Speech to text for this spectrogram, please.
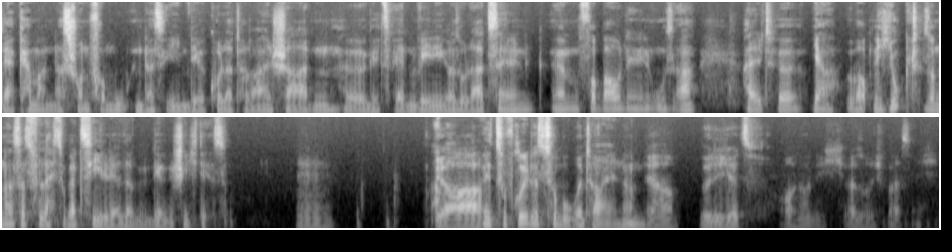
da kann man das schon vermuten, dass ihm der Kollateralschaden, äh, jetzt werden weniger Solarzellen ähm, verbaut in den USA, halt äh, ja überhaupt nicht juckt, sondern dass das vielleicht sogar Ziel der, der Geschichte ist. Mhm. Ja. Ach, zu früh, das zu beurteilen. Ne? Ja, würde ich jetzt auch noch nicht. Also ich weiß nicht.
